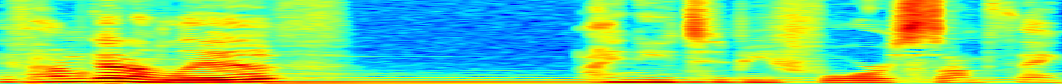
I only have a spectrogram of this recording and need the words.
if I'm going to live, I need to be for something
